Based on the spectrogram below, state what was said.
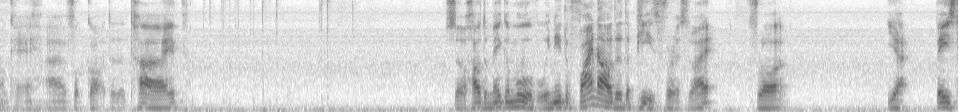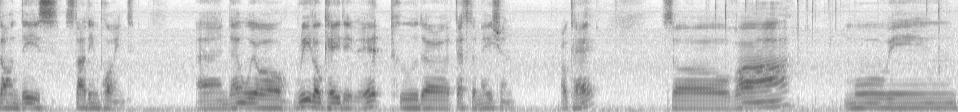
okay I forgot the type So how to make a move? We need to find out the piece first, right? For yeah, based on this starting point, and then we'll relocate it to the destination. Okay. So var moving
